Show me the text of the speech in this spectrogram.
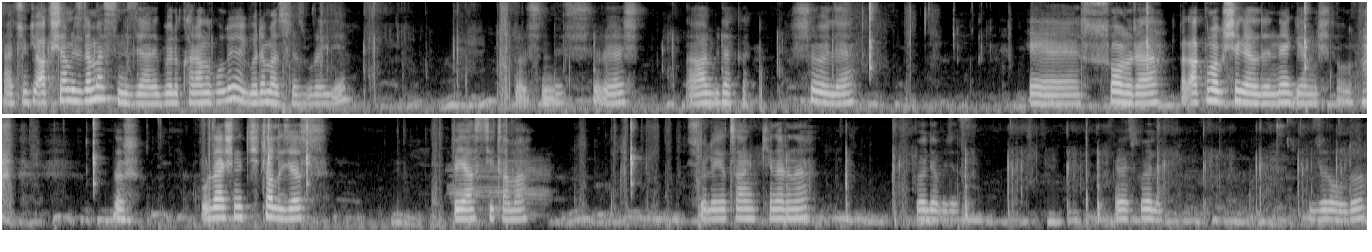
Yani çünkü akşam izlemezsiniz yani böyle karanlık oluyor ya göremezsiniz burayı diye. Dur şimdi şuraya abi bir dakika. Şöyle. Ee, sonra bak aklıma bir şey geldi. Ne gelmişti oğlum? Dur. Buradan şimdi çit alacağız. Beyaz çit ama. Şöyle yatağın kenarına böyle yapacağız. Evet böyle. Güzel oldu.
